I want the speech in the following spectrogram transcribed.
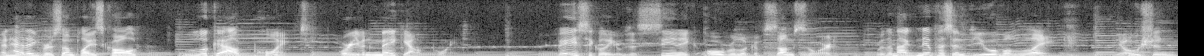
and heading for some place called Lookout Point, or even Makeout Point. Basically, it was a scenic overlook of some sort with a magnificent view of a lake, the ocean,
